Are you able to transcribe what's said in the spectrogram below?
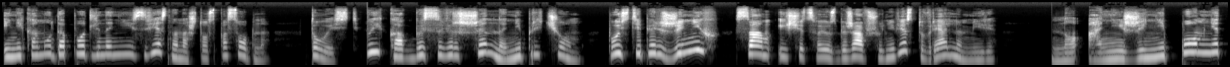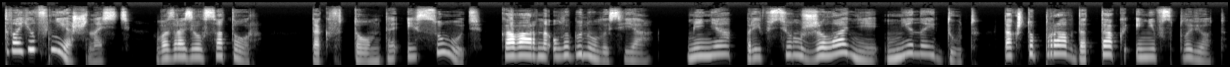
и никому доподлинно неизвестно, на что способна. То есть вы как бы совершенно ни при чем. Пусть теперь жених сам ищет свою сбежавшую невесту в реальном мире. «Но они же не помнят твою внешность», — возразил Сатор. «Так в том-то и суть», — коварно улыбнулась я. Меня при всем желании не найдут, так что правда так и не всплывет.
